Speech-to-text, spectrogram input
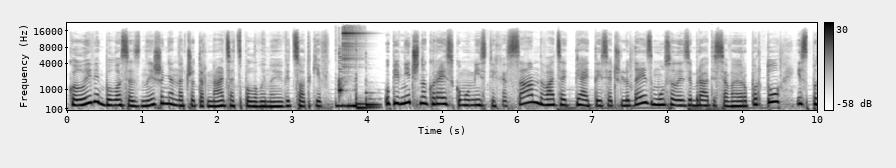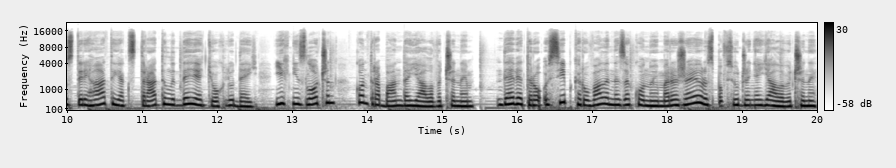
коли відбулося зниження на 14,5%. У північно-корейському місті Хесан 25 тисяч людей змусили зібратися в аеропорту і спостерігати, як стратили дев'ятьох людей. Їхній злочин контрабанда яловичини. Дев'ятеро осіб керували незаконною мережею розповсюдження яловичини.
